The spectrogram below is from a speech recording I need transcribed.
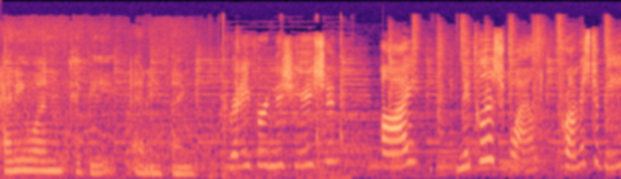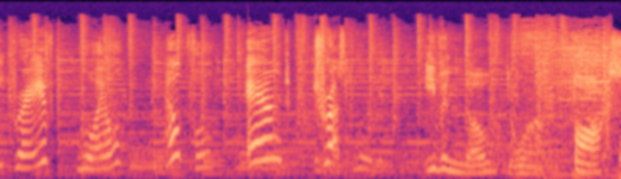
Anyone could be anything. Ready for initiation? I, Nicholas Wilde, promise to be brave, loyal, helpful, and trustworthy. Even though you're a fox.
